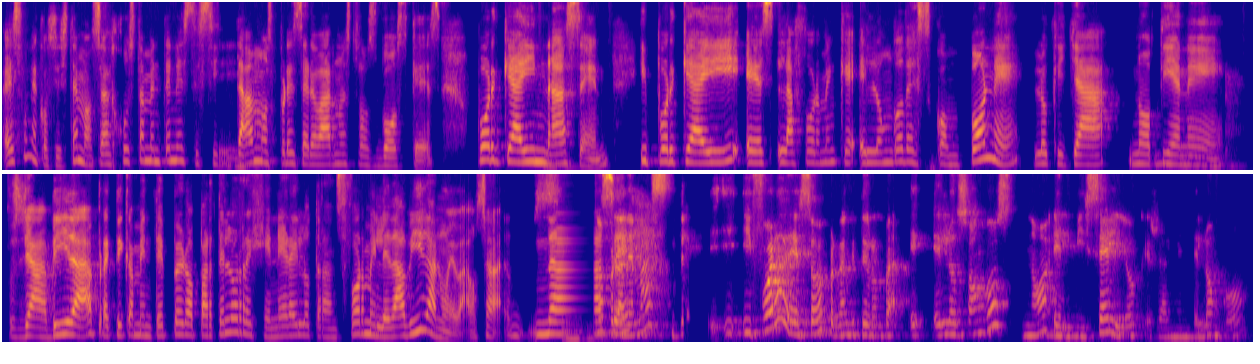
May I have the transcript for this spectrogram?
es un ecosistema, o sea, justamente necesitamos preservar nuestros bosques porque ahí nacen y porque ahí es la forma en que el hongo descompone lo que ya no tiene pues ya vida prácticamente, pero aparte lo regenera y lo transforma y le da vida nueva. O sea, nada. No, pero además, y, fuera de eso, perdón que te interrumpa, eh, eh, los hongos, ¿no? El micelio, que es realmente el hongo,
